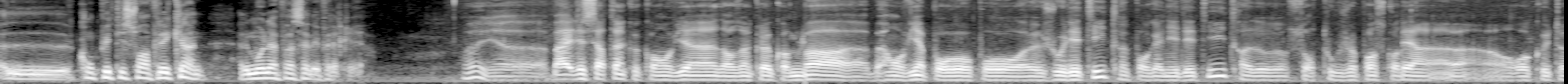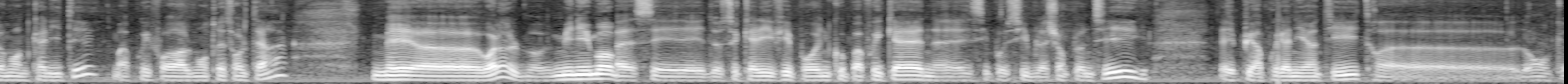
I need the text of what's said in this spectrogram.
الكومبيتيسيون افريكان المنافسه الافريقيه Oui, euh, bah, il est certain que quand on vient dans un club comme là, euh, bah, on vient pour, pour, jouer des titres, pour gagner des titres. Euh, surtout que je pense qu'on a un, un, recrutement de qualité. Bah, après, il faudra le montrer sur le terrain. Mais euh, voilà, le minimum, bah, c'est de se qualifier pour une Coupe africaine et si possible la Champions League. Et puis après gagner un titre. Euh, donc,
